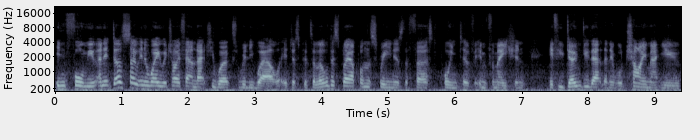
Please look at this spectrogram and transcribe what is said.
inform you, and it does so in a way which I found actually works really well. It just puts a little display up on the screen as the first point of information. If you don't do that, then it will chime at you.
